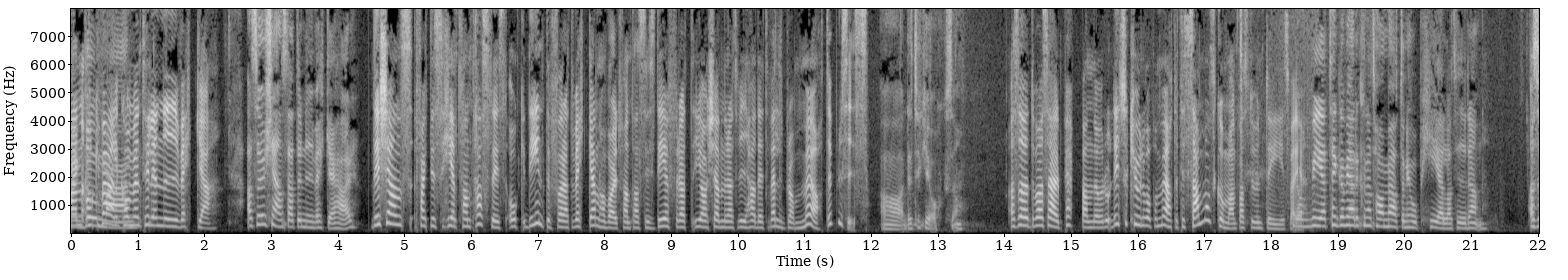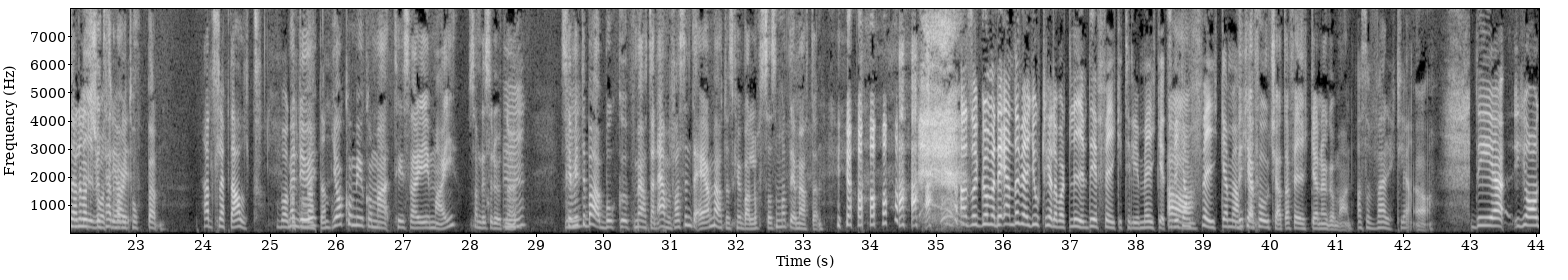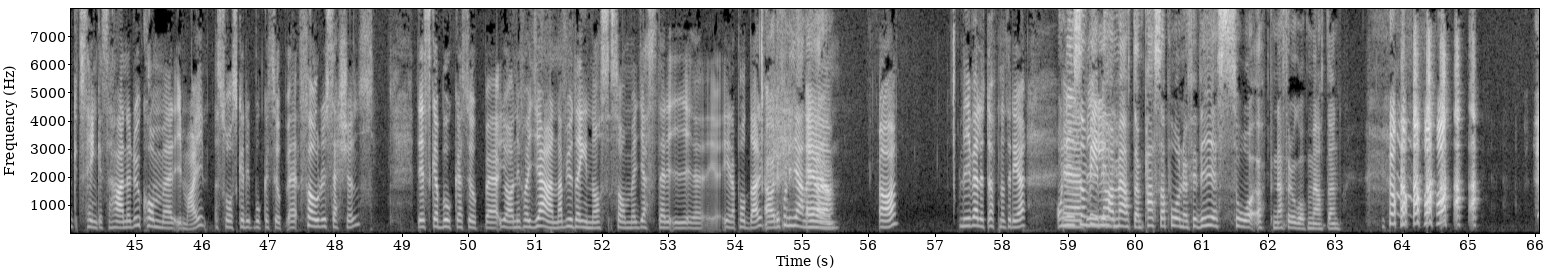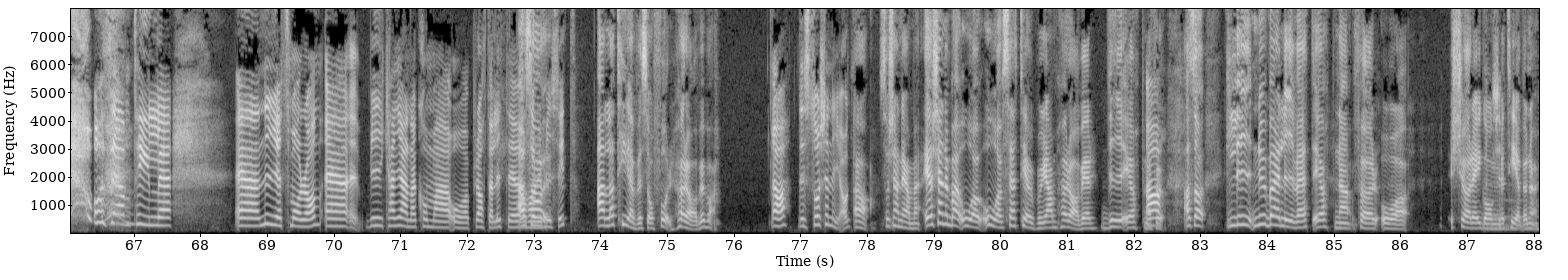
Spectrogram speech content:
Men och välkommen till en ny vecka. Alltså hur känns det att en ny vecka är här? Det känns faktiskt helt fantastiskt och det är inte för att veckan har varit fantastisk. Det är för att jag känner att vi hade ett väldigt bra möte precis. Ja, det tycker jag också. Alltså det var så här peppande och ro- Det är så kul att vara på möte tillsammans gumman fast du inte är i Sverige. Jag vet, tänk om vi hade kunnat ha möten ihop hela tiden. Alltså, det hade varit livet så hade trevligt. varit toppen. Jag hade släppt allt och bara Men gått på du, möten. jag kommer ju komma till Sverige i maj som det ser ut nu. Mm. Ska vi inte bara boka upp möten? Även fast det inte är möten så kan vi bara låtsas som att det är möten. Alltså gumman det enda vi har gjort hela vårt liv det är fake it till you make it. Så vi Ja. kan fejka möten. Vi kan fortsätta fejka nu gumman. Alltså verkligen. Ja. Det, jag tänker så här, när du kommer i maj så ska det bokas upp eh, photo sessions. Det ska bokas upp, eh, ja ni får gärna bjuda in oss som gäster i eh, era poddar. ja, det får ni gärna Eh, göra. Ja. Vi är väldigt öppna till det. Och ni eh, som vi vill, ha möten, passa på nu för vi är så öppna för att gå på möten. Och sen till eh, eh, Nyhetsmorgon. Eh, vi kan gärna komma och prata lite och Alltså- ha det mysigt. Alla tv-soffor, hör av er bara. Ja, det, så känner jag. Ja, så känner jag med. Jag känner bara oav, oavsett tv-program, hör av er. Vi är öppna Ja. för... Alltså, li, nu börjar livet är öppna för att köra igång med tv nu.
